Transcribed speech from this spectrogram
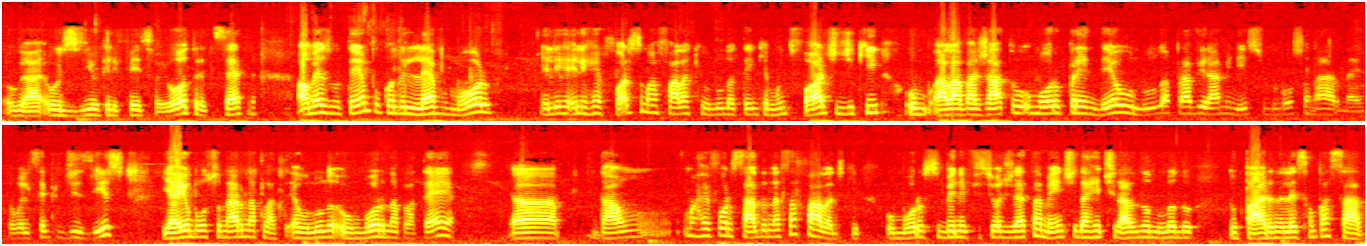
o, a, o desvio que ele fez foi outro, etc. Ao mesmo tempo, quando ele leva o Moro, ele, ele reforça uma fala que o Lula tem que é muito forte de que o, a Lava Jato, o Moro prendeu o Lula para virar ministro do Bolsonaro, né? Então ele sempre diz isso e aí o Bolsonaro na plateia, o Lula, o Moro na plateia uh, dá um, uma reforçada nessa fala de que o Moro se beneficiou diretamente da retirada do Lula do, do páreo na eleição passada.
